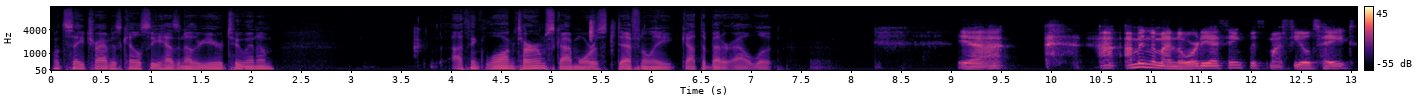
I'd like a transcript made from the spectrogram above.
Let's say Travis Kelce has another year or two in him. I think long term, Skyy Moore's definitely got the better outlook. Yeah, I, am in the minority, I think, with my Fields hate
